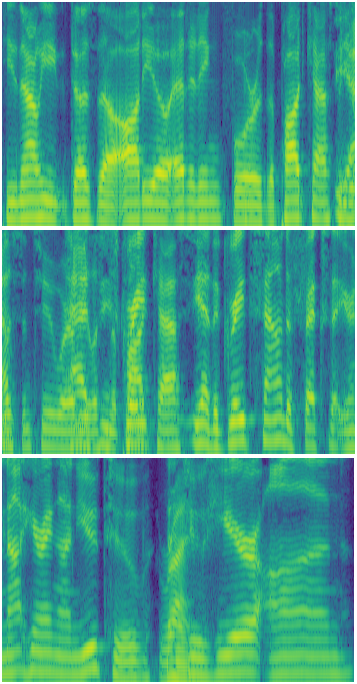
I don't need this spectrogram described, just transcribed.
He now he does the audio editing for the podcast that Yep. you listen to wherever Adds you listen to great, podcasts. Yeah, the great sound effects that you're not hearing on YouTube Right. that you hear on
